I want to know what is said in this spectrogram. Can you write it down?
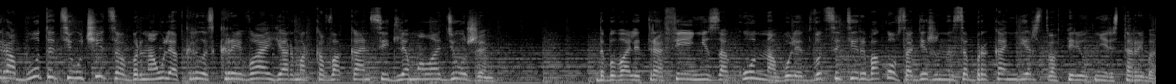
работать и учиться. В Барнауле открылась краевая ярмарка вакансий для молодежи. Добывали трофеи незаконно. Более 20 рыбаков задержаны за браконьерство в период нереста рыбы.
